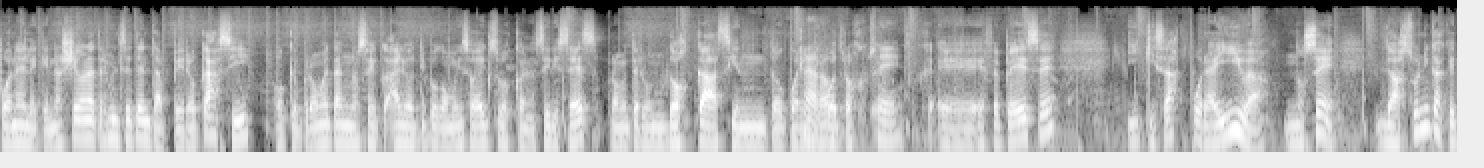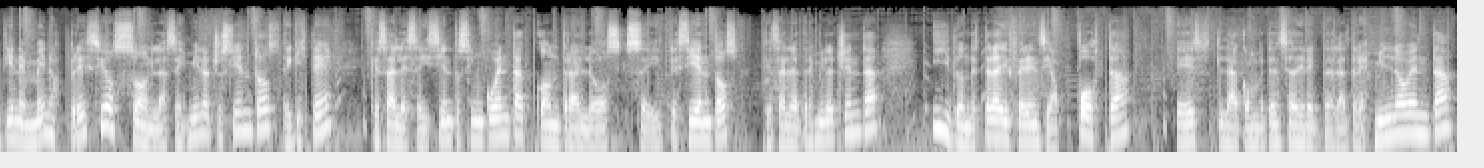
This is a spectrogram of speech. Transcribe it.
ponele que no llega a una 3070, pero casi. O que prometan, no sé, algo tipo como hizo Xbox con el Series S, prometer un 2K 144 Claro, sí. eh, FPS. Y quizás por ahí va, no sé. Las únicas que tienen menos precio son la 6800 XT, que sale 650 contra los 700, que sale la 3080. Y donde está la diferencia posta es la competencia directa de la 3090,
